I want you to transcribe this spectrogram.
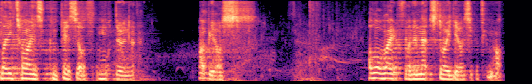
Bloody ties can piss off. I'm not doing it. Might be else. I will wait for the next story DLC to come out.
